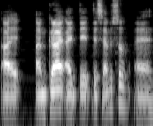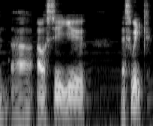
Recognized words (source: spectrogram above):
I I'm glad I did this episode, and uh, I'll see you next week.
